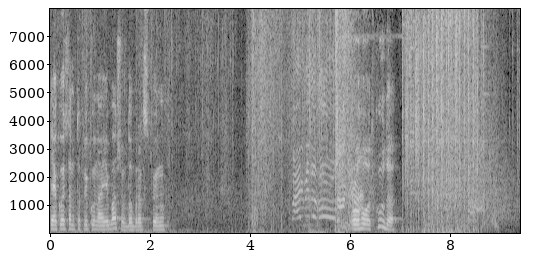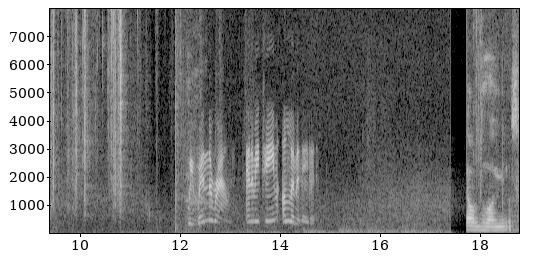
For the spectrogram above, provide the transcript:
Я якогось там топіку наїбашив добре в спину. Ого, откуда? We win the round. Enemy team eliminated. Я в два мінус.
